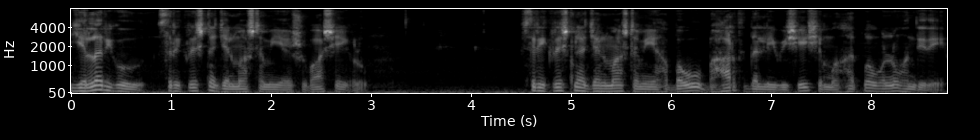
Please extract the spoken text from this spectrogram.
ಎಲ್ಲರಿಗೂ ಶ್ರೀಕೃಷ್ಣ ಜನ್ಮಾಷ್ಟಮಿಯ ಶುಭಾಶಯಗಳು. ಶ್ರೀಕೃಷ್ಣ ಜನ್ಮಾಷ್ಟಮಿಯ ಹಬ್ಬವು ಭಾರತದಲ್ಲಿ ವಿಶೇಷ ಮಹತ್ವವನ್ನು ಹೊಂದಿದೆ.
